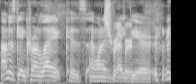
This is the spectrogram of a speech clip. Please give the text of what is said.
I'm just getting Corona Light because I want to Trevor. beer."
